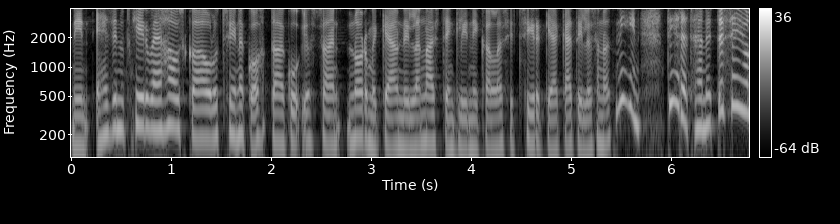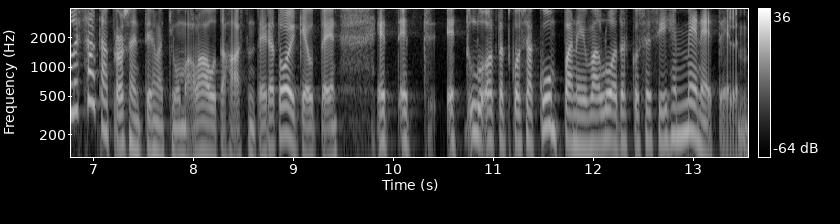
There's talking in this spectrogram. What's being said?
niin eihän se nyt hirveän hauskaa ollut siinä kohtaa, kun jossain normikäynnillä naisten klinikalla sitten Sirkeä Kätilö sanoi, että niin, tiedäthän, että se ei ole sata prosenttia. Että jumalauta, haastan teidät oikeuteen. Että et, et, luotatko sä kumppaniin vai luotatko sä siihen menetelmään.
